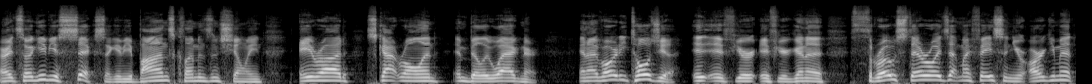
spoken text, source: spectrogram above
All right, so I give you six. I give you Bonds, Clemens, and Schilling, Arod, Scott Rolen, and Billy Wagner. And I've already told you if you're if you're gonna throw steroids at my face in your argument,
